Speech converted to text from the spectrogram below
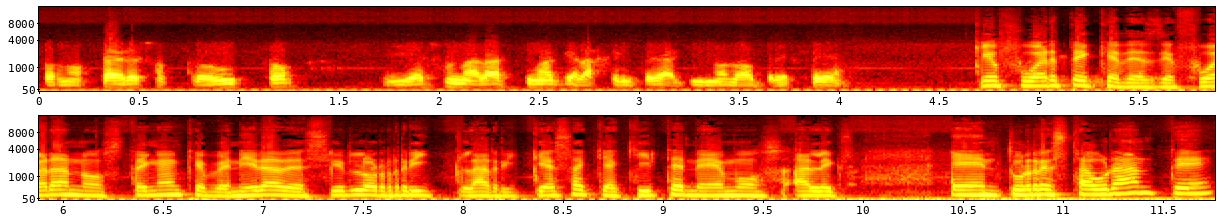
conocer esos productos y es una lástima que la gente de aquí no lo aprecie Qué fuerte que desde fuera nos tengan que venir a decir lo ri- la riqueza que aquí tenemos, Alex. En tu restaurante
